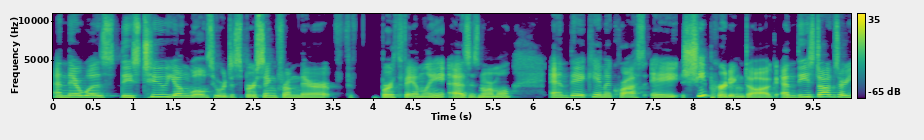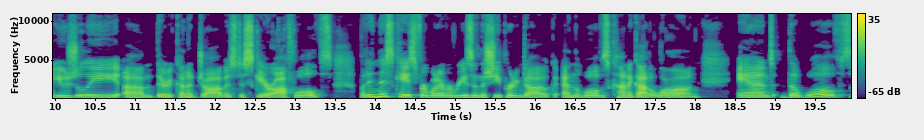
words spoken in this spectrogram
and there was these two young wolves who were dispersing from their birth family, as is normal, and they came across a sheep herding dog. And these dogs are usually um, their kind of job is to scare off wolves, but in this case, for whatever reason, the sheep herding dog and the wolves kind of got along and the wolves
